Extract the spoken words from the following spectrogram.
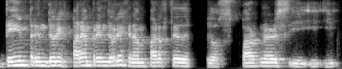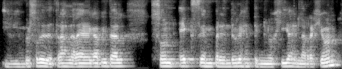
de emprendedores para emprendedores, gran parte de los partners y, inversores detrás de la de capital son ex emprendedores en tecnología en la región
